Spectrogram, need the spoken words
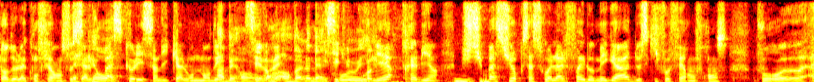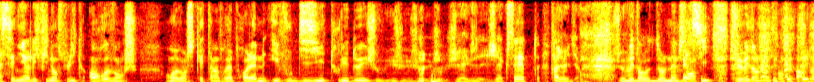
lors de la conférence sociale, Espérons. parce que les syndicats l'ont demandé. Ah ben, c'est vrai. on va le mettre, Et c'est oui, une oui. première, très bien. Je suis pas sûr que ça soit l'alpha et l'oméga de ce qu'il faut faire en France pour euh, assainir les finances publiques. En revanche, en revanche, ce qui est un vrai problème, et vous le disiez tous les deux, et j'accepte, enfin je veux dire, je vais dans, dans le même Merci. sens. Je vais dans le même sens, pardon.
